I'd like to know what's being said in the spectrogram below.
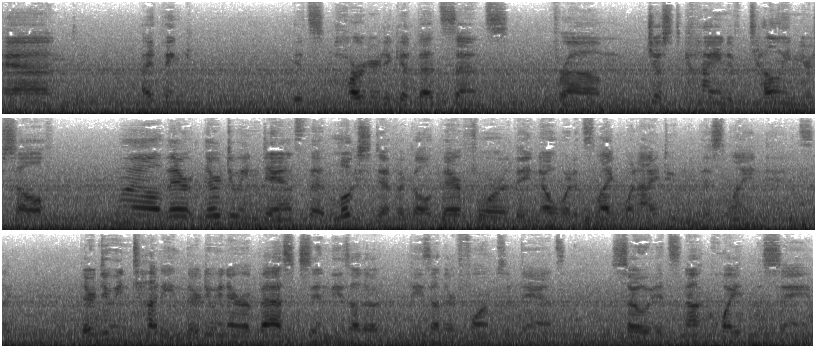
And I think it's harder to get that sense from just kind of telling yourself, well, they're they're doing dance that looks difficult, therefore they know what it's like when I do this line dance. Like they're doing tutting, they're doing arabesques in these other these other forms of dance. So it's not quite the same.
